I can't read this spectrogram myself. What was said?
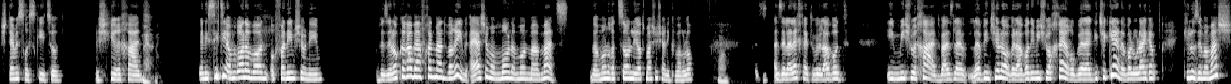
12 סקיצות לשיר אחד, וניסיתי המון המון אופנים שונים, וזה לא קרה באף אחד מהדברים. היה שם המון המון מאמץ, והמון רצון להיות משהו שאני כבר לא. אז, אז זה ללכת ולעבוד עם מישהו אחד, ואז לה, להבין שלא, ולעבוד עם מישהו אחר, ולהגיד שכן, אבל אולי גם, כאילו זה ממש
